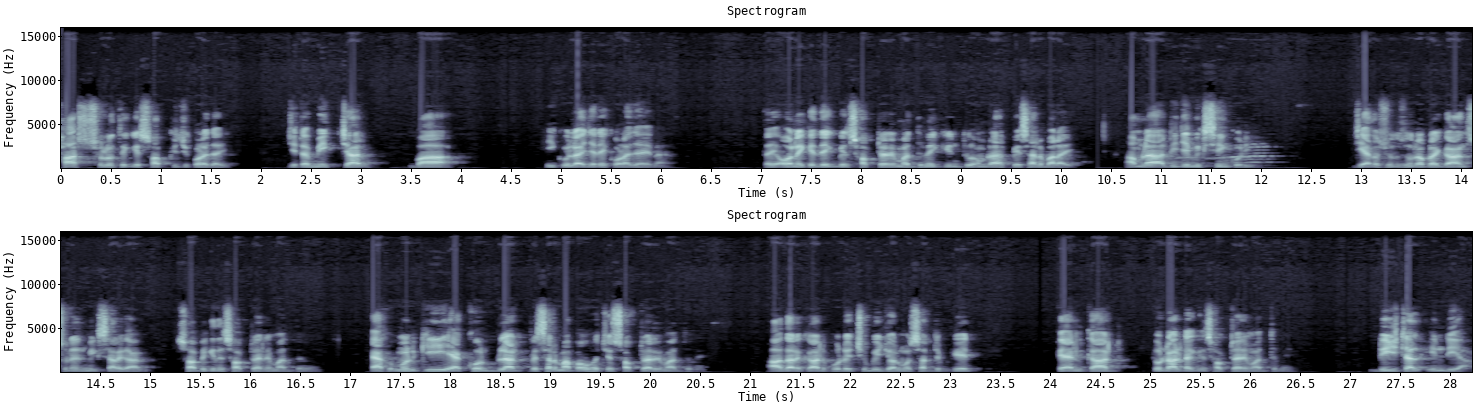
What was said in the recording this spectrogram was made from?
ফার্স্ট ষোলো থেকে সব কিছু করা যায়। যেটা মিক্সচার বা ইকুয়ালাইজারে করা যায় না। তাই অনেকে দেখবেন সফটওয়্যারের মাধ্যমে কিন্তু আমরা প্রেশার বাড়াই। আমরা ডিজে মিক্সিং করি। যে এত সুন্দর সুন্দর আপনার গান শোনেন মিক্সার গান, সবই কিন্তু সফটওয়্যারের মাধ্যমে। এখন কি এখন ব্লাড প্রেশার মাপাও হচ্ছে সফটওয়্যারের মাধ্যমে। আধার কার্ড, ভোটের ছবি, জন্ম সার্টিফিকেট প্যান কার্ড, টোটালটা কিন্তু সফটওয়্যারের মাধ্যমে। ডিজিটাল ইন্ডিয়া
